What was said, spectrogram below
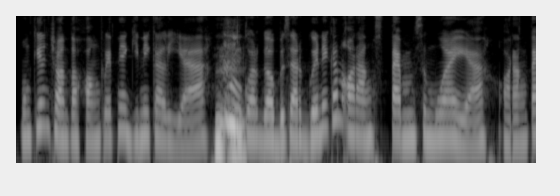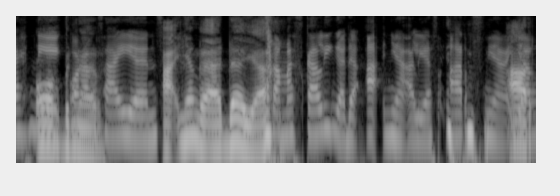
Mungkin contoh konkretnya gini kali ya. Mm-mm. Keluarga besar gue ini kan orang STEM semua ya, orang Oh, teknik, orang benar. sains. A-nya nggak ada ya sama sekali nggak ada A-nya alias arts-nya yang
